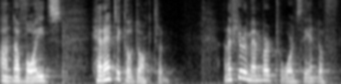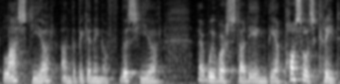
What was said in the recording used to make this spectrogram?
and avoids heretical doctrine. And if you remember, towards the end of last year and the beginning of this year, uh, we were studying the Apostles' Creed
